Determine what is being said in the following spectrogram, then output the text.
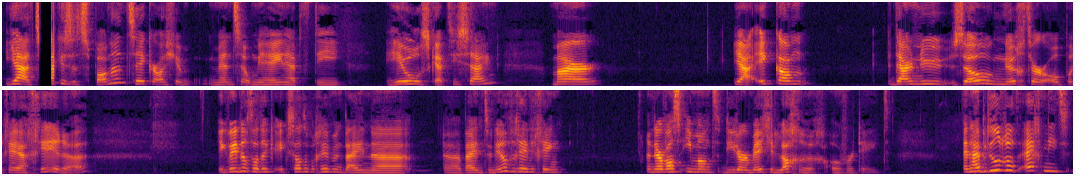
ja, natuurlijk is het spannend. Zeker als je mensen om je heen hebt die heel sceptisch zijn. Maar ja, ik kan daar nu zo nuchter op reageren. Ik weet nog dat ik... Ik zat op een gegeven moment bij een, uh, bij een toneelvereniging. En er was iemand die er een beetje lacherig over deed. En hij bedoelde dat echt niet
